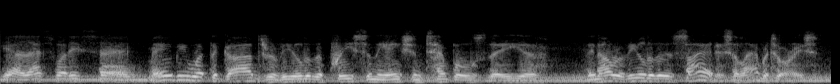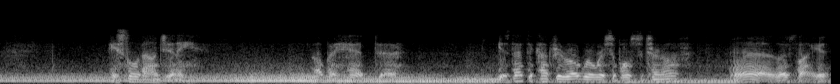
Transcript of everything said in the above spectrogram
Yeah, that's what he's saying. Maybe what the gods revealed to the priests in the ancient temples, they uh, they now reveal to the scientists in laboratories. Hey, slow down, Jenny. Up ahead, uh, is that the country road where we're supposed to turn off? Yeah, it looks like it.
